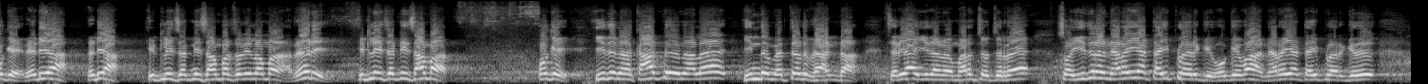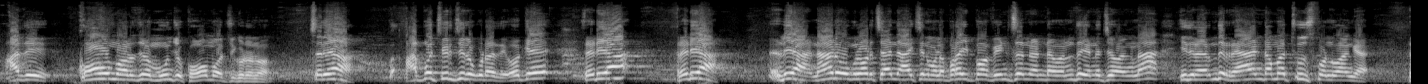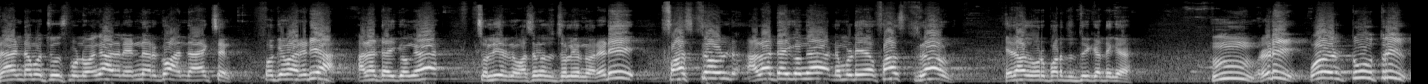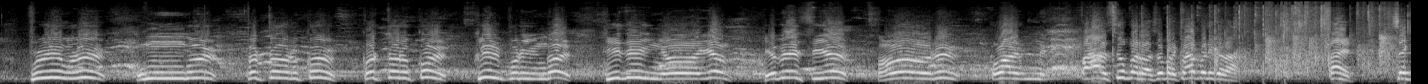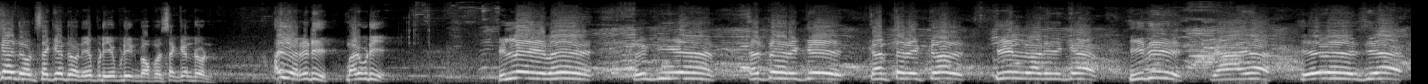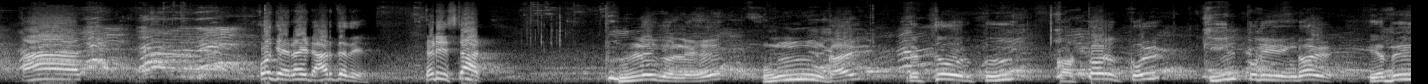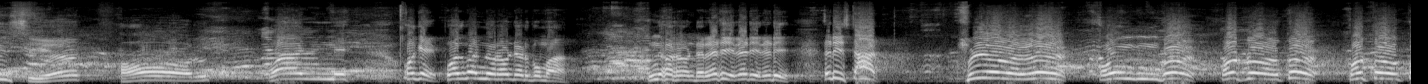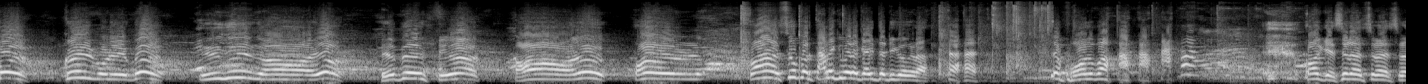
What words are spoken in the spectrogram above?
ஓகே ரெடியா ரெடியா இட்லி சட்னி சாம்பார் சொல்லிடலாமா? ரெடி இட்லி சட்னி சாம்பார். ஓகே இது நான் காட்டுனதுனால இந்த மெத்தட் வேண்டாம் சரியா? இதை நான் மறைச்சி வச்சிடுறேன். ஸோ இதில் நிறைய டைப்பில் இருக்குது ஓகேவா நிறைய டைப்பில் இருக்குது. அது கோபம் வரைச்சுன்னா மூஞ்ச கோபம் வச்சுக்கிடணும். சரியா? அப்போ சிரிச்சிடக்கூடாது. ஓகே ரெடியா ரெடியா ரெடியா நானும் உங்களோட சேர்ந்து ஆக்ஷன் பண்ண போகிறேன் இப்போ வின்சன் அண்டை வந்து என்ன செய்வாங்கன்னா இதில் இருந்து ரேண்டமாக சூஸ் பண்ணுவாங்க. ரேண்டமாக சூஸ் பண்ணுவாங்க. அதில் என்ன இருக்கோ அந்த ஆக்ஷன் ஓகேவா ரெடியா அலர்ட் ஆகிக்கோங்க சொல்லிடணும் வசனத்தை சொல்லிடணும் ரெடி ஃபர்ஸ்ட் ரவுண்ட் அலர்ட் ஆகிக்கோங்க நம்மளுடைய ஃபர்ஸ்ட் ரவுண்ட் ஏதாவது ஒரு படத்தை தூக்கி கட்டுங்க. ம் ரெடி ஒன் டூ த்ரீ புள்ளிகளில் உங்கள் பெற்றோருக்குள் கத்தருக்குள் கீழ்ப்படியுங்கள். இது நியாயம். எபேசிய ஆறு ஒன்று சூப்பர்ரா சூப்பர் கிளாப் பண்ணிக்கலாம் right second round second round எப்படி எப்படின்னு பார்ப்போம். செகண்ட் ரவுண்ட் ஐயோ ரெடி மறுபடியும். பிள்ளைகளே எங்க கர்த்தருக்கு கர்த்தருக்குள் கீழ்வடிங்க இது நியாய எபேசிய ஓகே ரைட் அடுத்தது. ரெடி ஸ்டார்ட் பிள்ளைகளே உங்கள் பெற்றோருக்கு கர்த்தருக்குள் கீழ்ப்படியுங்கள். எபேசியர் ஆறு ஒன்று ஓகே போதுமா இன்னொரு ரவுண்ட் எடுப்போமா? இன்னொரு round ready ready ready ready start பிள்ளைகளே உங்கள் கர்த்தருக்கு கர்த்தருக்கு கீழ்ப்படியுங்கள் இது நியாயம். எபேசியர் ஆறு வா சூப்பர் தலைக்கு மேல கை தட்டிக்கோங்கடா. சரி, போதுமா ஓகே சுட சுட சுட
